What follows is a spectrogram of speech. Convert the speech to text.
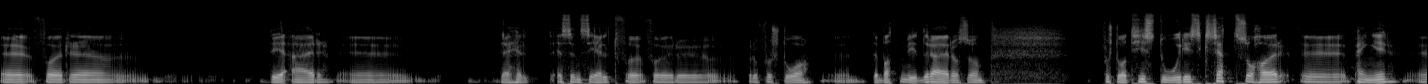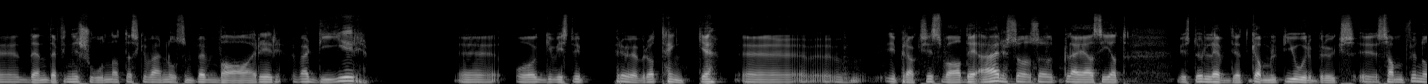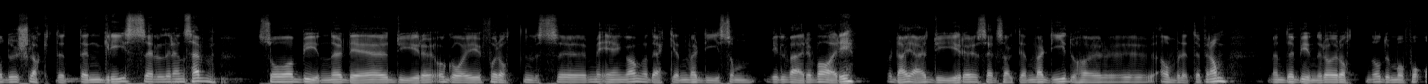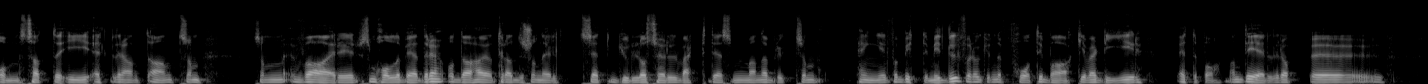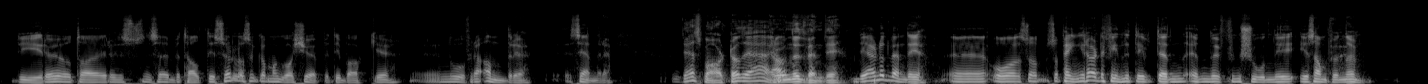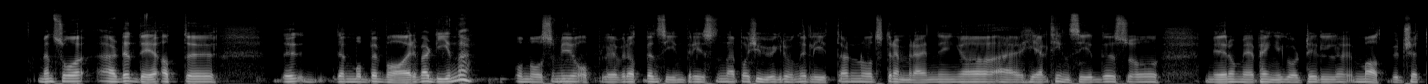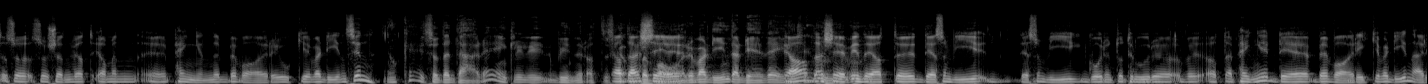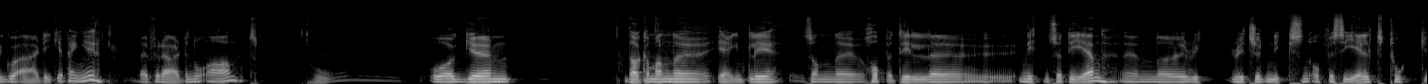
Uh, for det er det er helt essensielt for, for, for, å forstå debatten videre, er også forstå at historisk sett så har eh, penger eh, den definisjonen at det skal være noe som bevarer verdier. Eh, og hvis vi prøver å tenke eh, i praksis hva det er, så, så, pleier jeg å si at hvis du levde i et gammelt jordbrukssamfunn og du slaktet en gris eller en sau, så begynner det dyret å gå i forråtnelse med en gang, og det er ikke en verdi som vil være varig. For deg er dyret selvsagt en verdi, du har eh, avlet det fram, men det begynner å råtne, og du må få omsatt det i et eller annet annet som som varer, som holder bedre. Og da har jo tradisjonelt sett gull og sølv vært det som man har brukt som penger for byttemiddel for å kunne få tilbake verdier etterpå. Man deler opp eh, dyret og tar seg betalt i sølv, og så kan man gå og kjøpe tilbake eh, noe fra andre senere. Det er smart, og det er ja, jo nødvendig. Det er nødvendig. Eh, og så, så, penger har definitivt en, en funksjon i, i, samfunnet. Men så er det det at eh, den må bevare verdiene. Og nå som vi opplever at bensinprisen er på 20 kroner literen, og at strømregninga er helt hinsides, og mer og mer penger går til matbudsjettet, så, så, skjønner vi at ja, men eh, pengene bevarer jo ikke verdien sin. Ok, Så det er der det egentlig begynner, at det skal ja, bevare ser, verdien? Det er det det egentlig Ja, der ser vi det at eh, det som vi, det som vi går rundt og tror at det er penger, det bevarer ikke verdien. Ergo er det ikke penger. Derfor er det noe annet. Oh. Og um, da kan man uh, egentlig sånn uh, hoppe til uh, 1971, når Richard Nixon offisielt tok,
